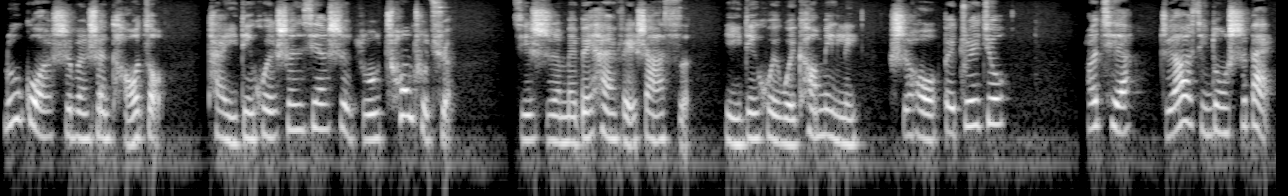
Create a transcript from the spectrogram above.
如果石本胜逃走，他一定会身先士卒冲出去，即使没被悍匪杀死，也一定会违抗命令，事后被追究。而且，只要行动失败，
